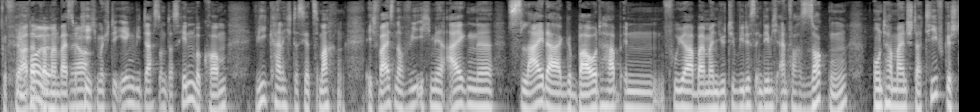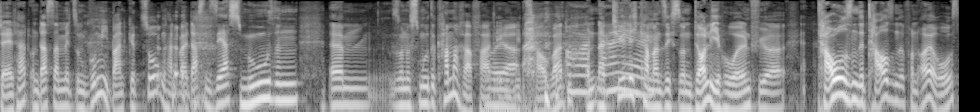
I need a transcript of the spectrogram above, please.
gefördert, ja, weil man weiß, okay, ja. ich möchte irgendwie das und das hinbekommen. Wie kann ich das jetzt machen? Ich weiß noch, wie ich mir eigene Slider gebaut habe in früher bei meinen YouTube-Videos, indem ich einfach Socken unter mein Stativ gestellt hat und das dann mit so einem Gummiband gezogen hat, weil das einen sehr smoothen, ähm, so eine smooth Kamerafahrt oh, irgendwie ja. zaubert. Oh, und natürlich geil. kann man sich so ein Dolly holen für Tausende, Tausende von Euros.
